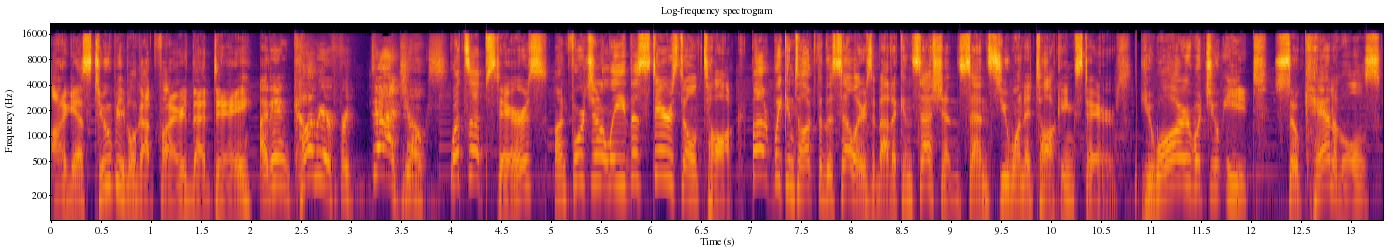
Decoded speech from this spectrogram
I guess two people got fired that day. I didn't come here for dad jokes. What's upstairs? Unfortunately, the stairs don't talk, but we can talk to the sellers about a concession since you wanted talking stairs. You are what you eat, so cannibals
